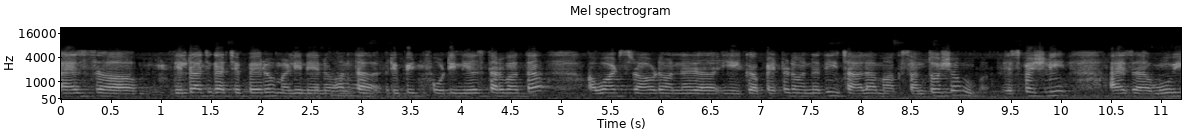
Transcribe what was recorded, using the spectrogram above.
యాజ్ దిల్ రాజు గారు చెప్పారు మళ్ళీ నేను అంత రిపీట్ ఫోర్టీన్ ఇయర్స్ తర్వాత అవార్డ్స్ రావడం అన్న ఇక పెట్టడం అన్నది చాలా మాకు సంతోషం especially as a movie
